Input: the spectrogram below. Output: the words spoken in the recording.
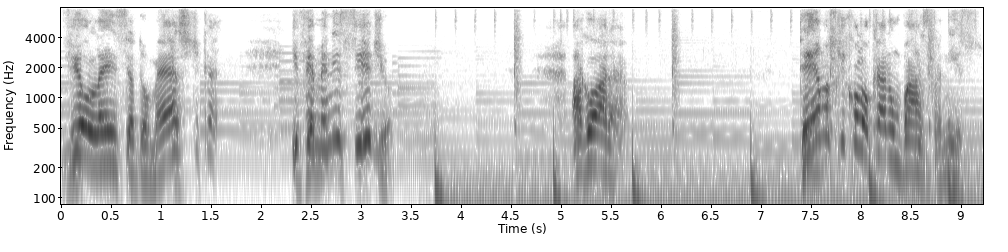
violência doméstica e feminicídio. Agora, temos que colocar um basta nisso.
